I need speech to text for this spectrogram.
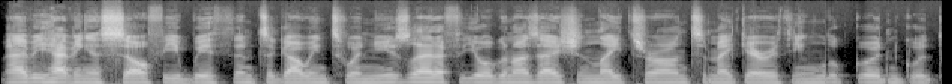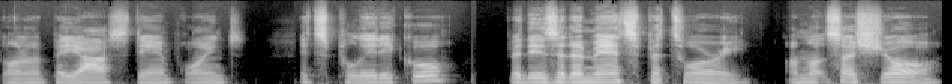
maybe having a selfie with them to go into a newsletter for the organization later on to make everything look good and good on a PR standpoint. It's political, but is it emancipatory? I'm not so sure.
